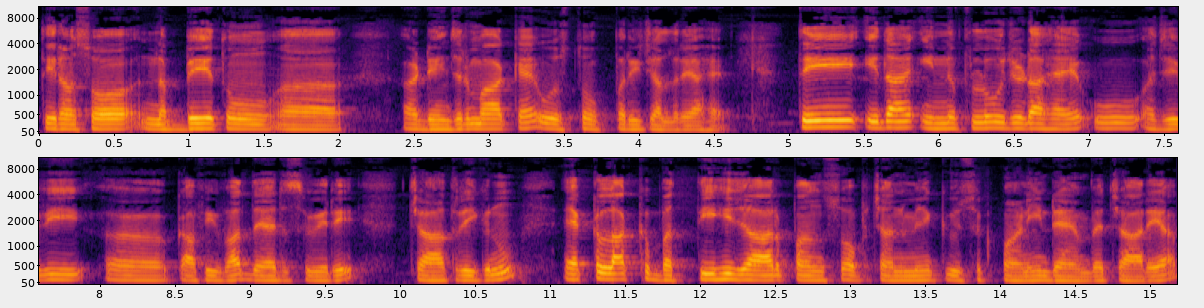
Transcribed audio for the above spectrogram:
1390 ਤੋਂ ਡੇਂਜਰ ਮਾਰਕ ਹੈ, ਉਸ ਤੋਂ ਉੱਪਰ ਹੀ ਚੱਲ ਰਿਹਾ ਹੈ। ਤੇ ਇਹਦਾ ਇਨਫਲੋ ਜਿਹੜਾ ਹੈ ਉਹ ਅਜੇ ਵੀ ਕਾਫੀ ਵੱਧ ਹੈ ਅੱਜ ਸਵੇਰੇ 4 ਤਰੀਕ ਨੂੰ। 132595 ਕਿਊਸਕ ਪਾਣੀ ਡੈਮ ਵਿੱਚ ਆ ਰਿਹਾ।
